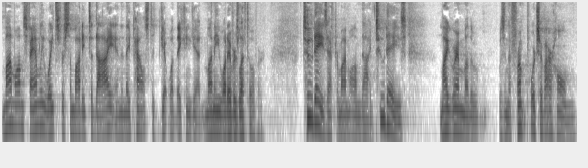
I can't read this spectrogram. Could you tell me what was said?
My mom's family waits for somebody to die and then they pounce to get what they can get money, whatever's left over. Two days after my mom died, two days, my grandmother was in the front porch of our home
